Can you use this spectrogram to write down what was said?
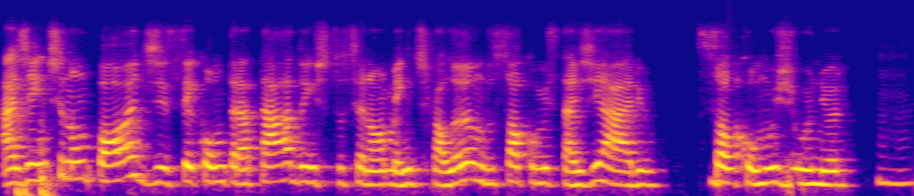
A gente não pode ser contratado institucionalmente falando só como estagiário, só como júnior. Uhum.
